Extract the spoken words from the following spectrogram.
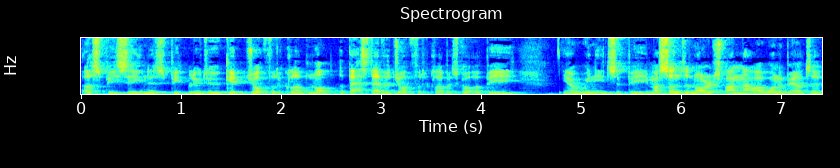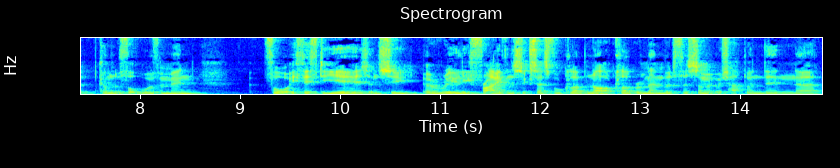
us be seen as people who do a good job for the club, not the best ever job for the club. It's got to be, you know, we need to be. My son's a Norwich fan now. I want to be able to come to football with him in 40, 50 years and see a really thriving, successful club, not a club remembered for something which happened in. Uh,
